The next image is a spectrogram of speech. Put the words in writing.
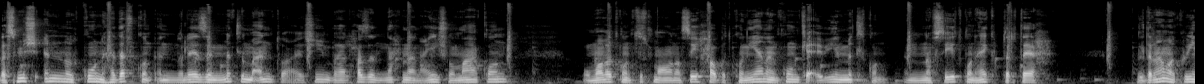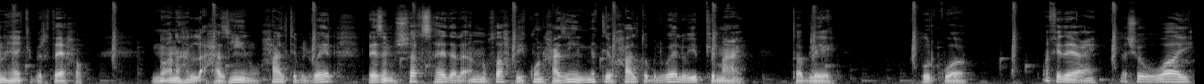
بس مش إنه يكون هدفكم إنه لازم مثل ما أنتم عايشين بهالحزن نحن نعيشه معكم وما بدكم تسمعوا نصيحة وبدكم يانا نكون كئيبين مثلكم إنه نفسيتكم هيك بترتاح. الدراما كوين هيك بيرتاحوا. إنه أنا هلأ حزين وحالتي بالويل لازم الشخص هذا لأنه صاحبي يكون حزين مثلي وحالته بالويل ويبكي معي. طب ليه؟ بوركوا. ما في داعي. لشو؟ why.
